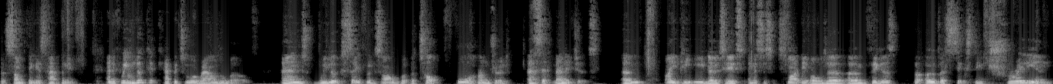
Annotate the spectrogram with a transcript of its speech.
that something is happening. And if we look at capital around the world, and we look, say, for example, at the top 400 asset managers, um, IPE noted, and this is slightly older um, figures, but over 60 trillion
